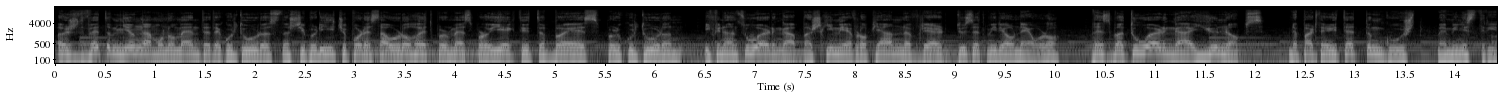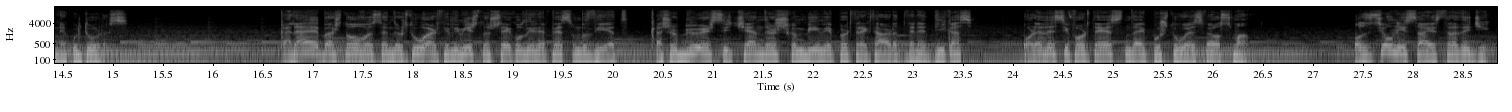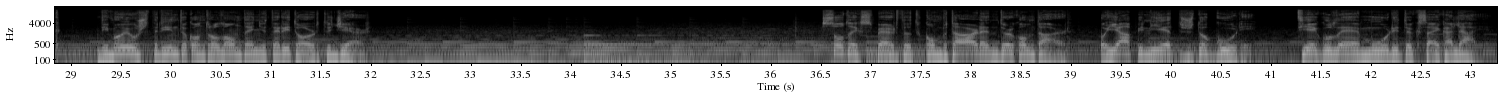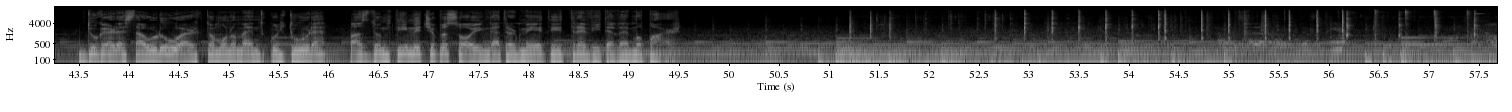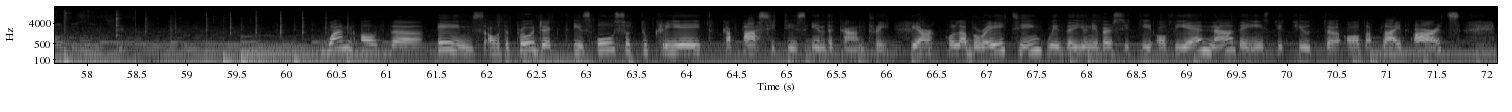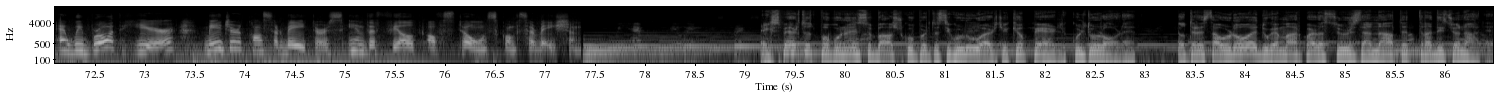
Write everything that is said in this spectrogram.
Është vetëm një nga monumentet e kulturës në Shqipëri që po restaurohet përmes projektit të BE-së për kulturën, i financuar nga Bashkimi Evropian në vlerë 40 milionë euro dhe zbatuar nga UNOPS në partneritet të ngushtë me Ministrinë e Kulturës. Kalaja e Bashtovës e ndërtuar fillimisht në shekullin e 15, ka shërbyer si qendër shkëmbimi për tregtarët venedikas, por edhe si fortesë ndaj pushtuesve osmanë. Pozicioni i saj strategjik ndihmoi ushtrinë të kontrollonte një territor të gjerë. Sot ekspertët kombëtarë e ndërkombëtarë po i japin jetë çdo guri, tjegulle e muri të kësaj kalaje, duke restauruar këtë monument kulture pas dëmtimit që pësoi nga tërmeti tre viteve më parë. One of the aims of the project is also to create capacities in the country. We are collaborating with the University of Vienna, the Institute of Applied Arts, and we brought here major conservators in the field of stones conservation. Ekspertët po punojnë së bashku për të siguruar që kjo perlë kulturore do të restaurohet duke marrë parasysh zanatet tradicionale.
